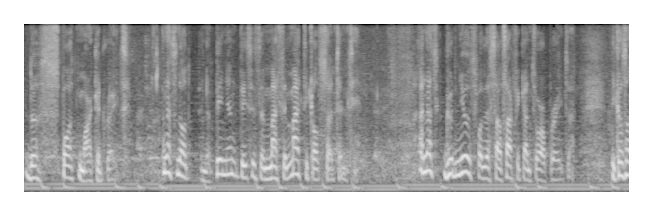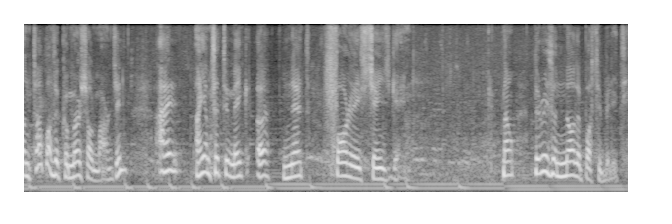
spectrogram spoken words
the spot market rate. And that's not an opinion, this is a mathematical certainty. And that's good news for the South African tour operator. Because on top of the commercial margin, I, I am set to make a net foreign exchange gain. Now, there is another possibility.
